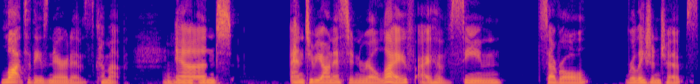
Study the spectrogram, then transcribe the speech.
Lots of these narratives come up. Mm-hmm. And, and to be honest, in real life, I have seen several relationships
